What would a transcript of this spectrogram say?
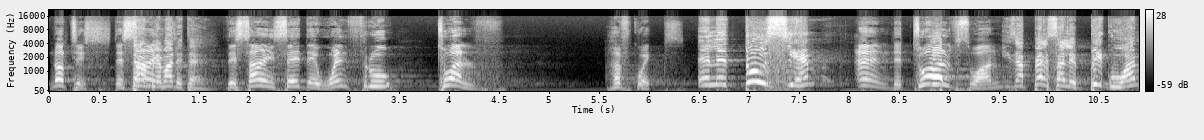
notice the science. The science said they went through 12 earthquakes. Et le douzième, And the 12th one, ils appellent ça le big one,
